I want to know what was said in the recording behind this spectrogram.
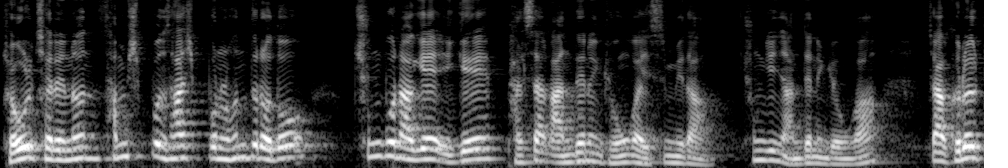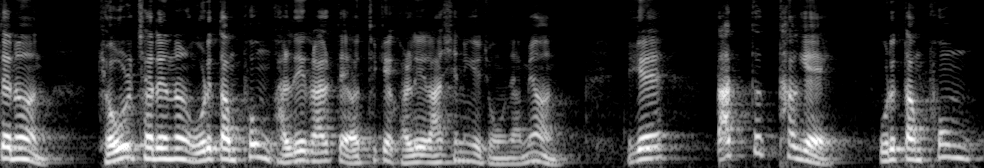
겨울철에는 30분 40분을 흔들어도 충분하게 이게 발사가 안 되는 경우가 있습니다. 충진이 안 되는 경우가. 자, 그럴 때는 겨울철에는 우레탄 폼 관리를 할 때 어떻게 관리를 하시는 게 좋으냐면 이게 따뜻하게 우레탄 폼,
